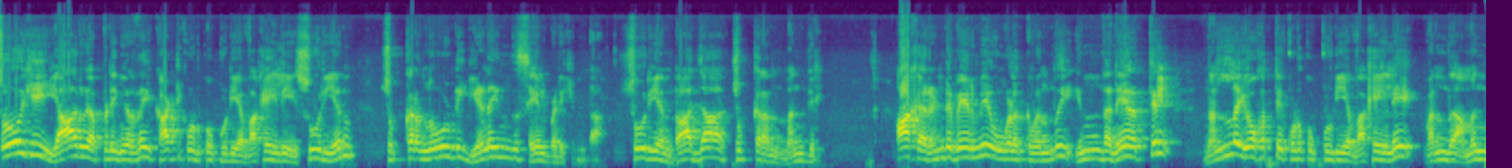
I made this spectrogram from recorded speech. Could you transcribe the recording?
துரோகி யாரு அப்படிங்கிறதை காட்டி கொடுக்கக்கூடிய வகையிலே சூரியன் சுக்கிரனோடு இணைந்து செயல்படுகின்றார். சூரியன் ராஜா சுக்கரன் மந்திரி. ஆக ரெண்டு பேருமே உங்களுக்கு வந்து இந்த நேரத்தில் நல்ல யோகத்தை கொடுக்கக்கூடிய வகையிலே வந்து அமன்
